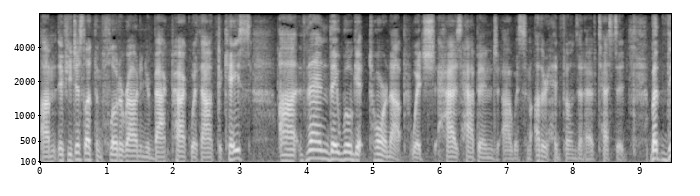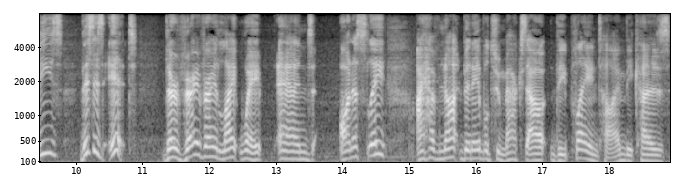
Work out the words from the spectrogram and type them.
um, if you just let them float around in your backpack without the case. Uh, then they will get torn up, which has happened uh, with some other headphones that I've tested. But these, this is it. They're very, very lightweight, and honestly, I have not been able to max out the playing time because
